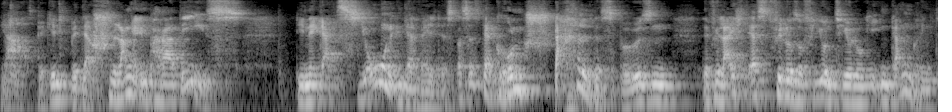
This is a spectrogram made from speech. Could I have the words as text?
ja, es beginnt mit der Schlange im Paradies, die Negation in der Welt ist. Das ist der Grundstachel des Bösen, der vielleicht erst Philosophie und Theologie in Gang bringt.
